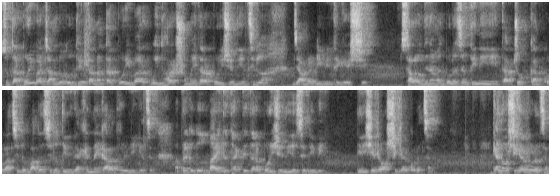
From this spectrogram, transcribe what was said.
সো তার পরিবার জানলো থেকে তার মানে তার পরিবার ওই ধরার সময় তারা পরিচয় দিয়েছিল যে আমরা ডিবি থেকে এসছি। সালাউদ্দিন আহমেদ বলেছেন, তিনি তার চোখ কান খোলা ছিল, বাধা ছিল, তিনি দেখেন নাই, কারা ধরে নিয়ে গেছেন? আপনাকে তো বাড়িতে থাকতেই তারা পরিচয় দিয়েছে ডিবি। তিনি সেটা অস্বীকার করেছেন। কেন অস্বীকার করেছেন?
